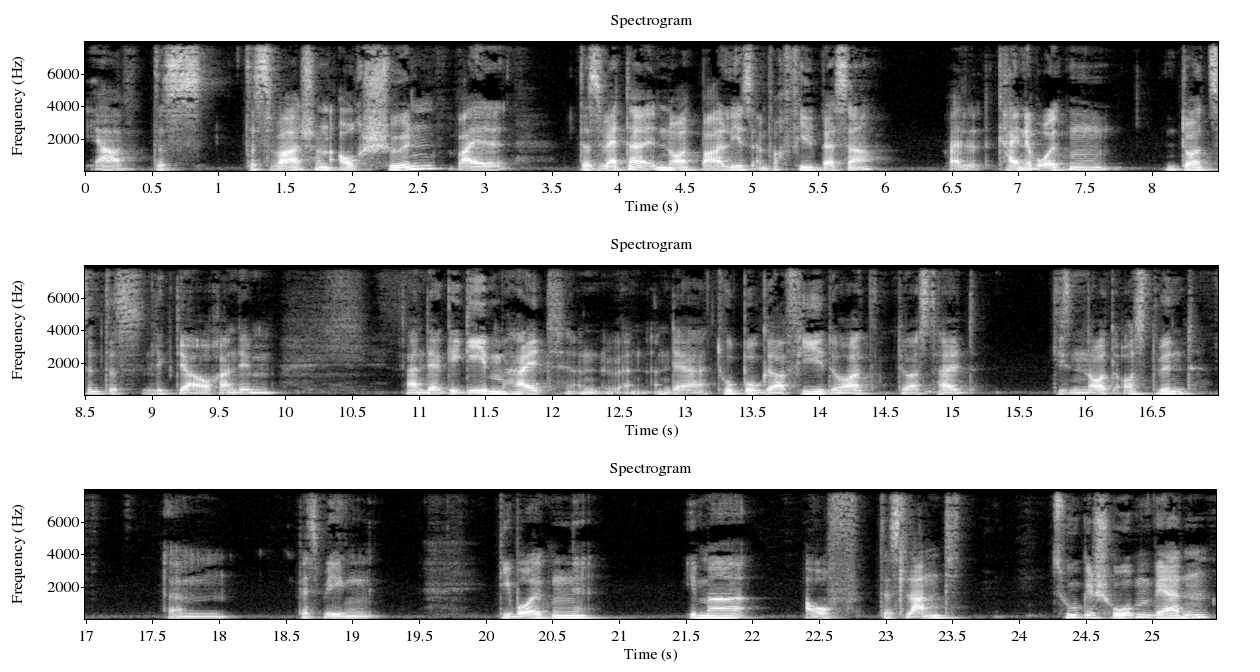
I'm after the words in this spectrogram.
ja, das, das war schon auch schön, weil das Wetter in Nordbali ist einfach viel besser, weil keine Wolken dort sind. Das liegt ja auch an dem, an der Gegebenheit, an, an, der Topografie dort. Du hast halt diesen Nordostwind, ähm, weswegen die Wolken immer auf das Land zugeschoben werden.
